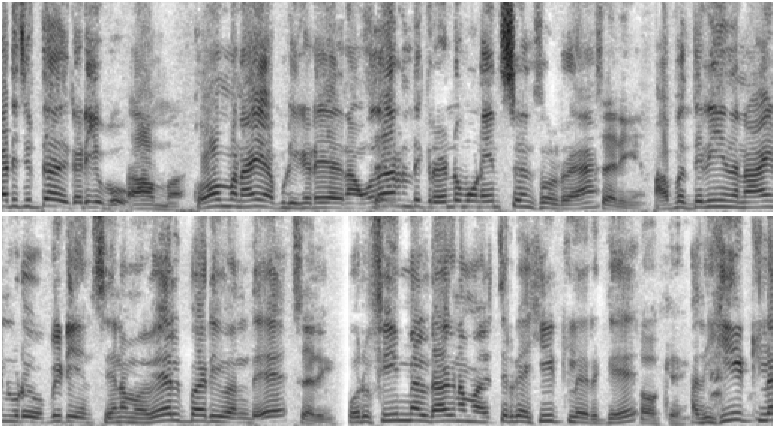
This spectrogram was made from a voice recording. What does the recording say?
கடிச்சிட்டு அது கடிக்க போகும். ஆமா. கோமநாய் அப்படி கிடையாது. நான் உதாரணத்துக்கு ரெண்டு மூணு இன்சிடென்ட் சொல்றேன். சரிங்க. அப்ப தெரியும் இந்த நாயினுடைய ஒபீடியன்ஸ் நம்ம வேல்பாரி வந்து சரி. ஒரு ஃபீமேல் டாக் நம்ம வச்சிருக்க ஹீட்ல இருக்கு. ஓகே அது ஹீட்ல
